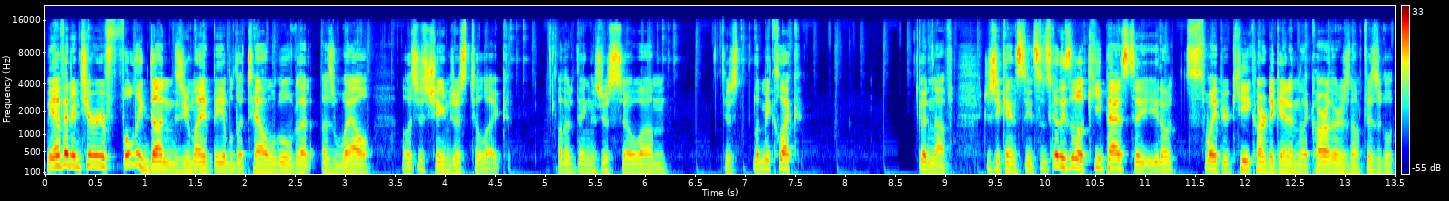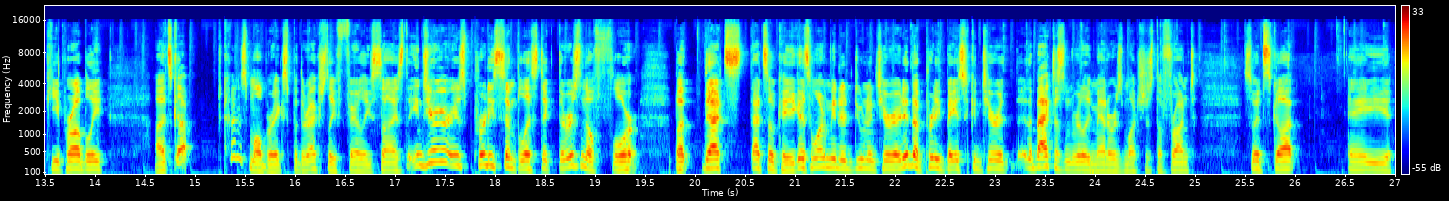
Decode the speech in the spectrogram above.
We have an interior fully done, as you might be able to tell. We'll go over that as well. Let's just change this to like other things just so, um, just let me click. Good enough. Just you can't see it. So it's got these little keypads to, you know, swipe your key card to get into the car. There's no physical key probably. Uh, it's got kind of small brakes, but they're actually fairly sized. The interior is pretty simplistic. There is no floor, but that's that's okay. You guys wanted me to do an interior. I did a pretty basic interior. The back doesn't really matter as much as the front. So it's got a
